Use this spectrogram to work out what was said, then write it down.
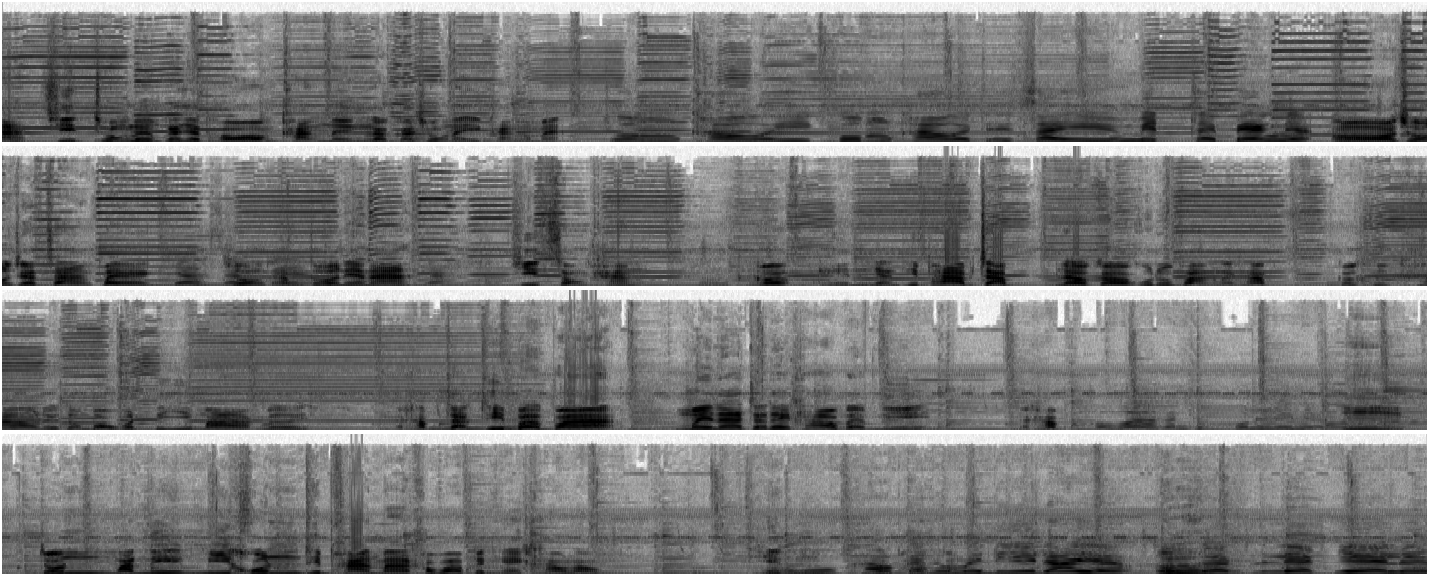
อะฉีดช่วงเริ่มก็จะท้องครั้งหนึ่งแล้วก็ช่วงไหนอีกครั้งครับแม่ช่วงเข้าไอ้ก้มเข้าไอ้ใส่เม็ดใส่แป้งเนี่ย อ๋อช่วงจะสร้างแป้ง จ้ะช่วงทำใส่แป้ตัวเนี่ยนะ จ้ะ ฉีดสองครั้ง สองครั้งก็เห็นอย่างที่ภาพจับแล้วก็คุณผู้ฟังนะครับ ก็คือข้าวเนี่ยต้องบอกว่าดีมากเลยนะครับจากที่แบบว่าไม่น่าจะได้ข้าวแบบนี้ นะครับ เขาว่ากันทุกคนเลยเนี่ยอืมจนวันนี้มีคนที่ผ่านมาเขาว่าเป็นไงข้าวเรา เห็นโอ้ข้าวแกทำไมดีได้อะเออก็แรกแย่เลย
